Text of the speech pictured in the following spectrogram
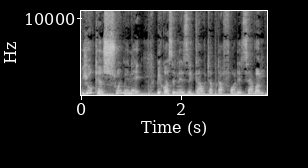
you can swim in it. Because in Ezekiel chapter 47,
